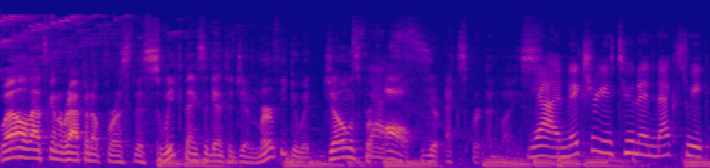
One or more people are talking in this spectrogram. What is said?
Well, that's going to wrap it up for us this week. Thanks again to Jim Murphy, DeWitt Jones for Yes. all your expert advice. Yeah, and make sure you tune in next week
